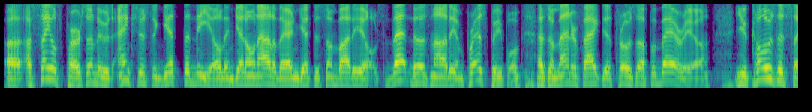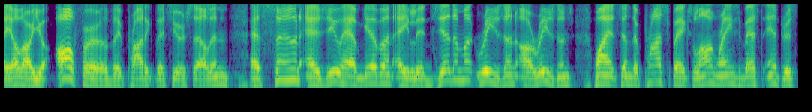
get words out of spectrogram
uh, a salesperson who's anxious to get the deal and get on out of there and get to somebody else. That does not impress people. As a matter of fact, it throws up a barrier. You close the sale or you offer the product that you're selling as soon as you have have given a legitimate reason or reasons why it's in the prospect's long range best interest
